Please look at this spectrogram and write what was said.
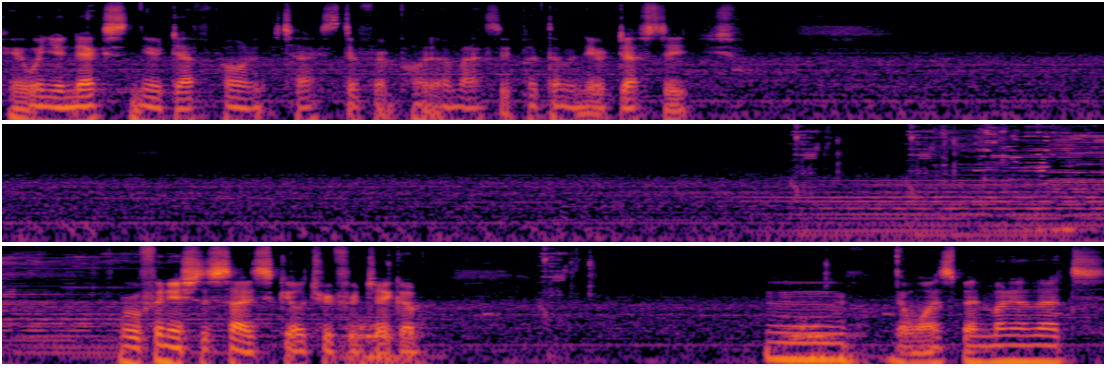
Okay, when your next near death opponent attacks different opponent, automatically put them in near death state. We'll finish the side skill tree for Jacob. Hmm, don't want to spend money on that.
